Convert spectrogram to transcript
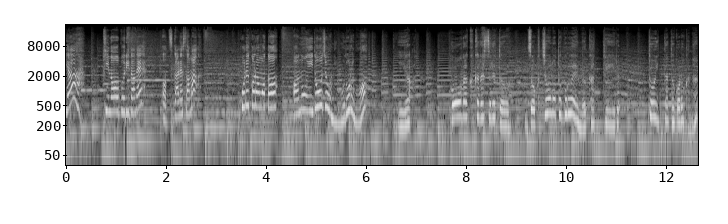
やあ昨日ぶりだね。お疲れ様。これからまたあの移動場に戻るの？いや方角からすると族長のところへ向かっている。といったところかな。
